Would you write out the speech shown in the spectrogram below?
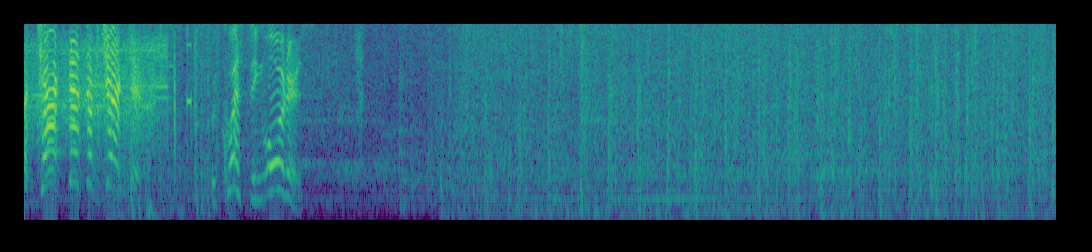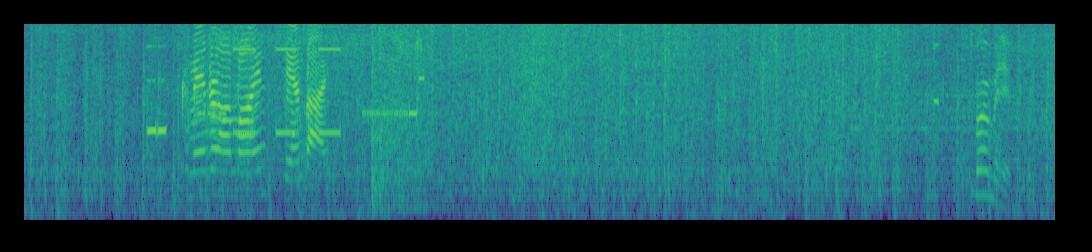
Attack this objective! Requesting orders! Commander online, stand by. Affirmative.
